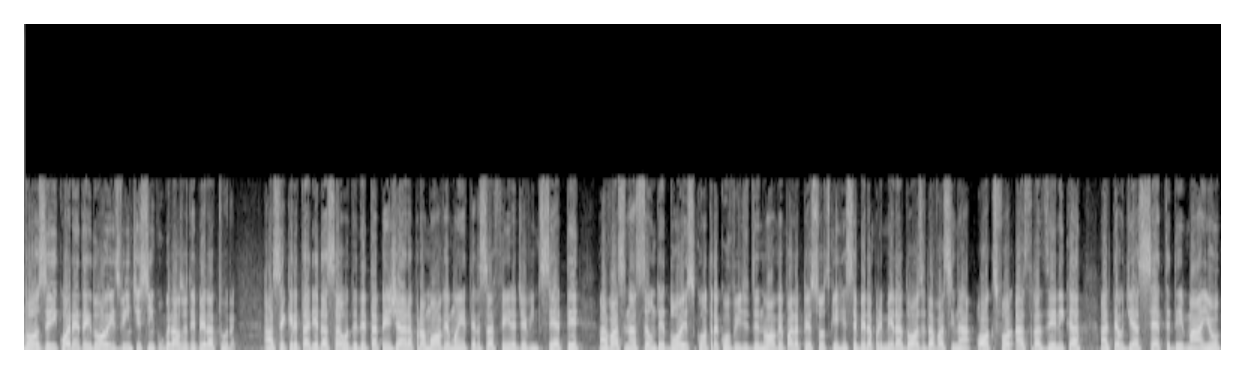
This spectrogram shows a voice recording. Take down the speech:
12 e 42, 25 graus de temperatura. A Secretaria da Saúde de Itapejara promove amanhã, terça-feira, dia 27, a vacinação D2 contra a Covid-19 para pessoas que receberam a primeira dose da vacina Oxford AstraZeneca até o dia 7 de maio.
